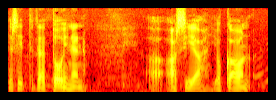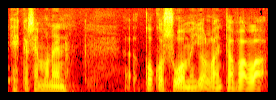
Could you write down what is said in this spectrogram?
Ja sitten tämä toinen asia, joka on ehkä semmoinen koko Suomen jollain tavalla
